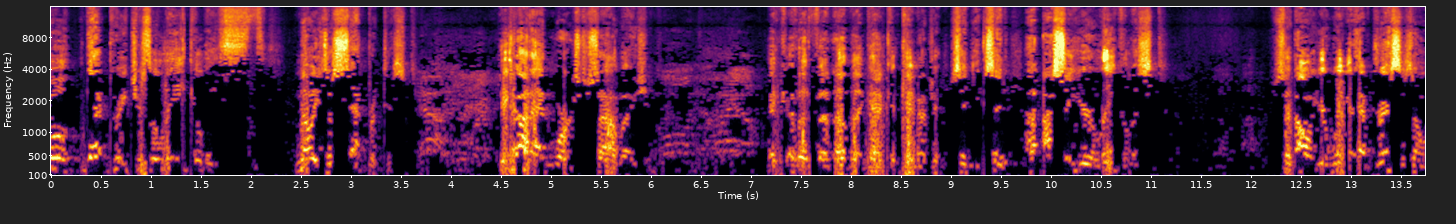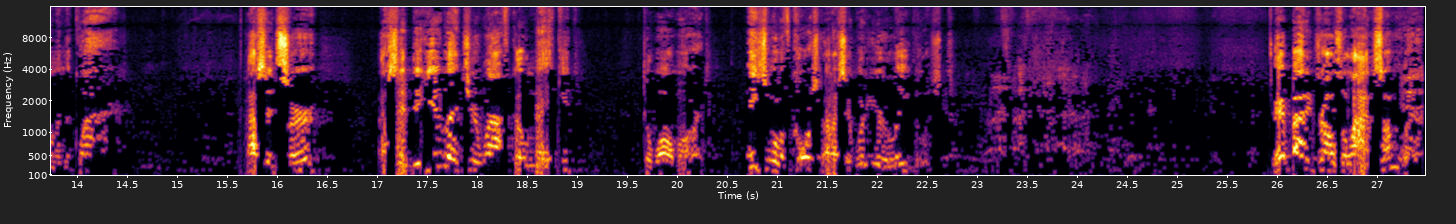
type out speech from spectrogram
Well, that preacher's a legalist. No, he's a separatist. He's not adding works to salvation. Another guy came up to said, you said I, I see you're a legalist. Said, all your women have dresses on in the choir. I said, sir, I said, do you let your wife go naked to Walmart? He said, Well, of course not. I said, Well, you're a legalist. Everybody draws a line somewhere.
